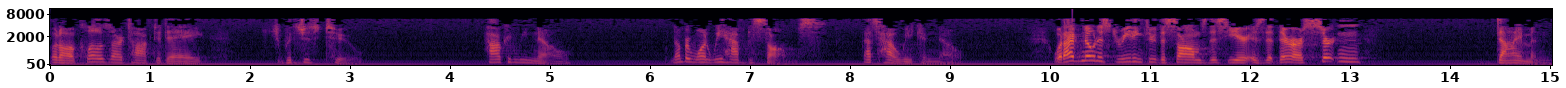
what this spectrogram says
but I'll close our talk today with just two. How can we know? Number one, we have the Psalms. That's how we can know. What I've noticed reading through the Psalms this year is that there are certain diamond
